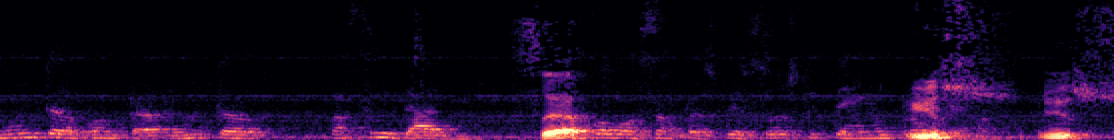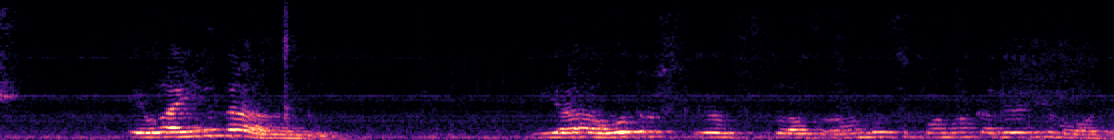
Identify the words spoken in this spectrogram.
muita vontade, muita facilidade certo. de locomoção para as pessoas que têm um problema. Isso, isso. Eu ainda ando e há outras que só andam se for numa cadeira de roda.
